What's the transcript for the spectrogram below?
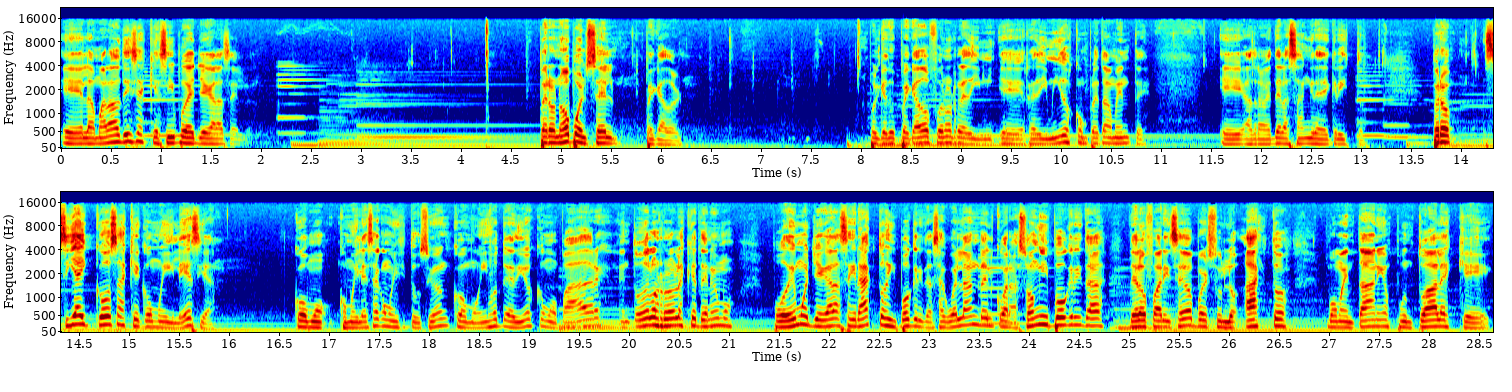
Eh, la mala noticia es que sí puedes llegar a serlo. Pero no por ser pecador. Porque tus pecados fueron eh, redimidos completamente a través de la sangre de Cristo. Pero sí hay cosas que como iglesia, como, como iglesia, como institución, como hijos de Dios, como padres, en todos los roles que tenemos, podemos llegar a hacer actos hipócritas. ¿Se acuerdan del corazón hipócrita de los fariseos versus los actos momentáneos, puntuales, que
